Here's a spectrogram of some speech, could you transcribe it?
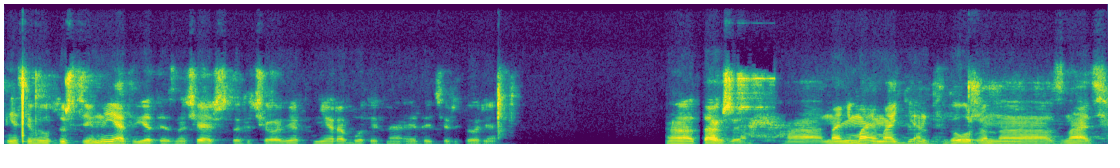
Если вы услышите иные ответы, означает, что этот человек не работает на этой территории. А, Также а, нанимаемый агент должен а, знать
